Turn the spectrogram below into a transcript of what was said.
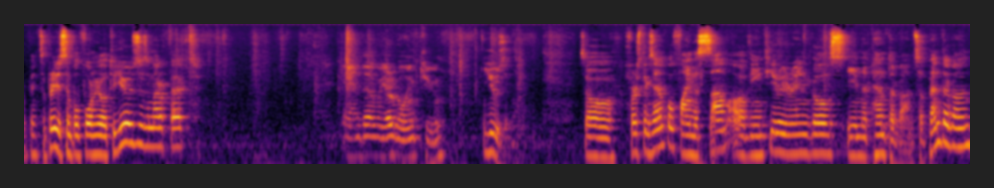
Okay, it's a pretty simple formula to use as a matter of fact. And uh, we are going to use it. So first example, find the sum of the interior angles in a pentagon. So pentagon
